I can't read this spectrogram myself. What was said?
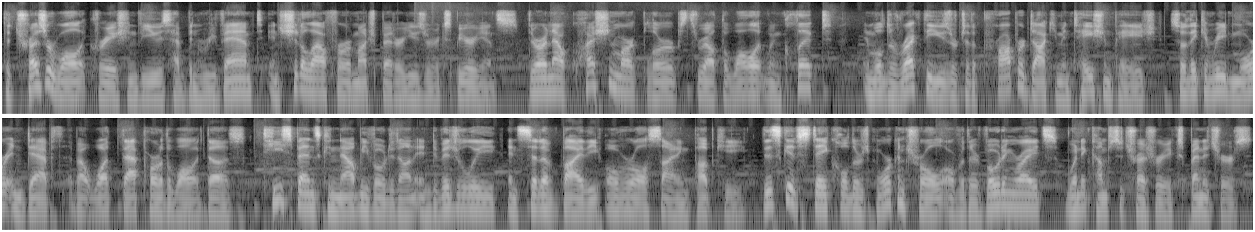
The Treasure wallet creation views have been revamped and should allow for a much better user experience. There are now question mark blurbs throughout the wallet when clicked, and will direct the user to the proper documentation page so they can read more in depth about what that part of the wallet does. T-spends can now be voted on individually instead of by the overall signing pub key. This gives stakeholders more control over their voting rights when it comes to treasury expenditures.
